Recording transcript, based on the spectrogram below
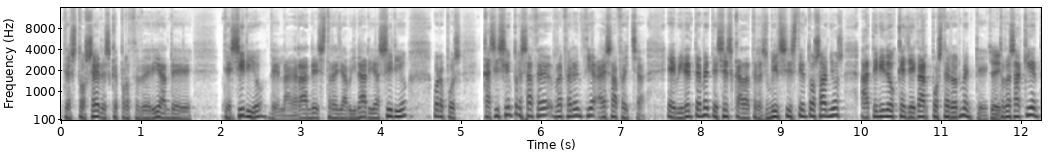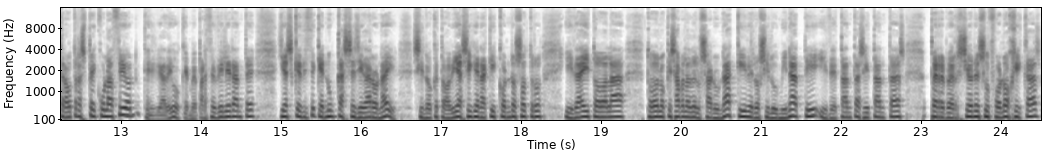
de estos seres que procederían de, de Sirio, de la gran estrella binaria Sirio. Bueno, pues casi siempre se hace referencia a esa fecha. Evidentemente, si es cada 3.600 años, ha tenido que llegar posteriormente. Entonces aquí entra otra especulación, que ya digo que me parece delirante, y es que dice que nunca se llegaron ahí, sino que todavía siguen aquí con nosotros y de ahí toda la, todo lo que se habla de los Anunnaki, de los Illuminati y de tantas y tantas perversiones ufológicas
